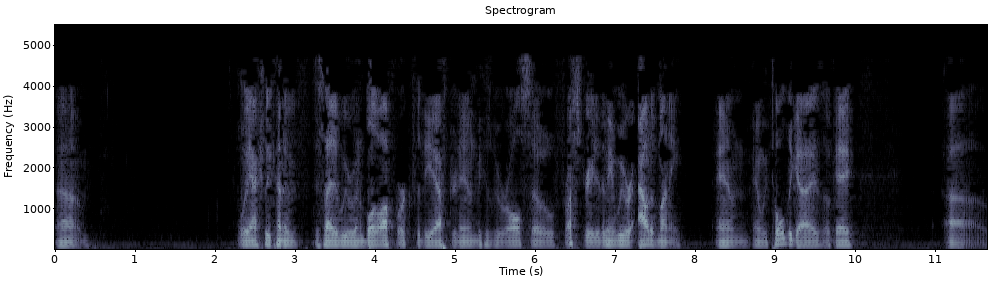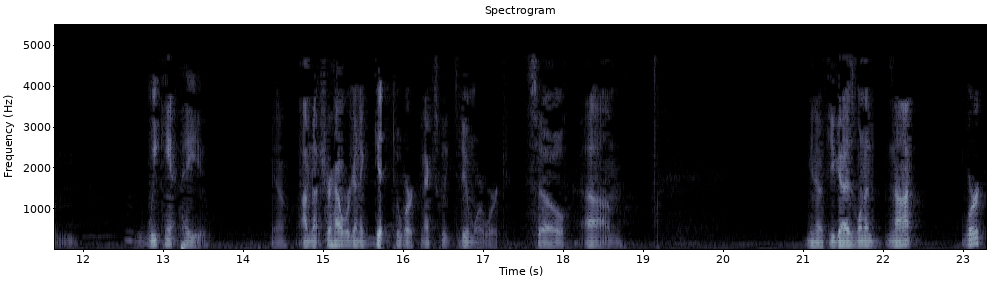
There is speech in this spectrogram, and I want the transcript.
um, we actually kind of decided we were going to blow off work for the afternoon because we were all so frustrated. I mean, we were out of money, and and we told the guys, okay, um, we can't pay you. You know, I'm not sure how we're going to get to work next week to do more work. So, um, you know, if you guys want to not work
